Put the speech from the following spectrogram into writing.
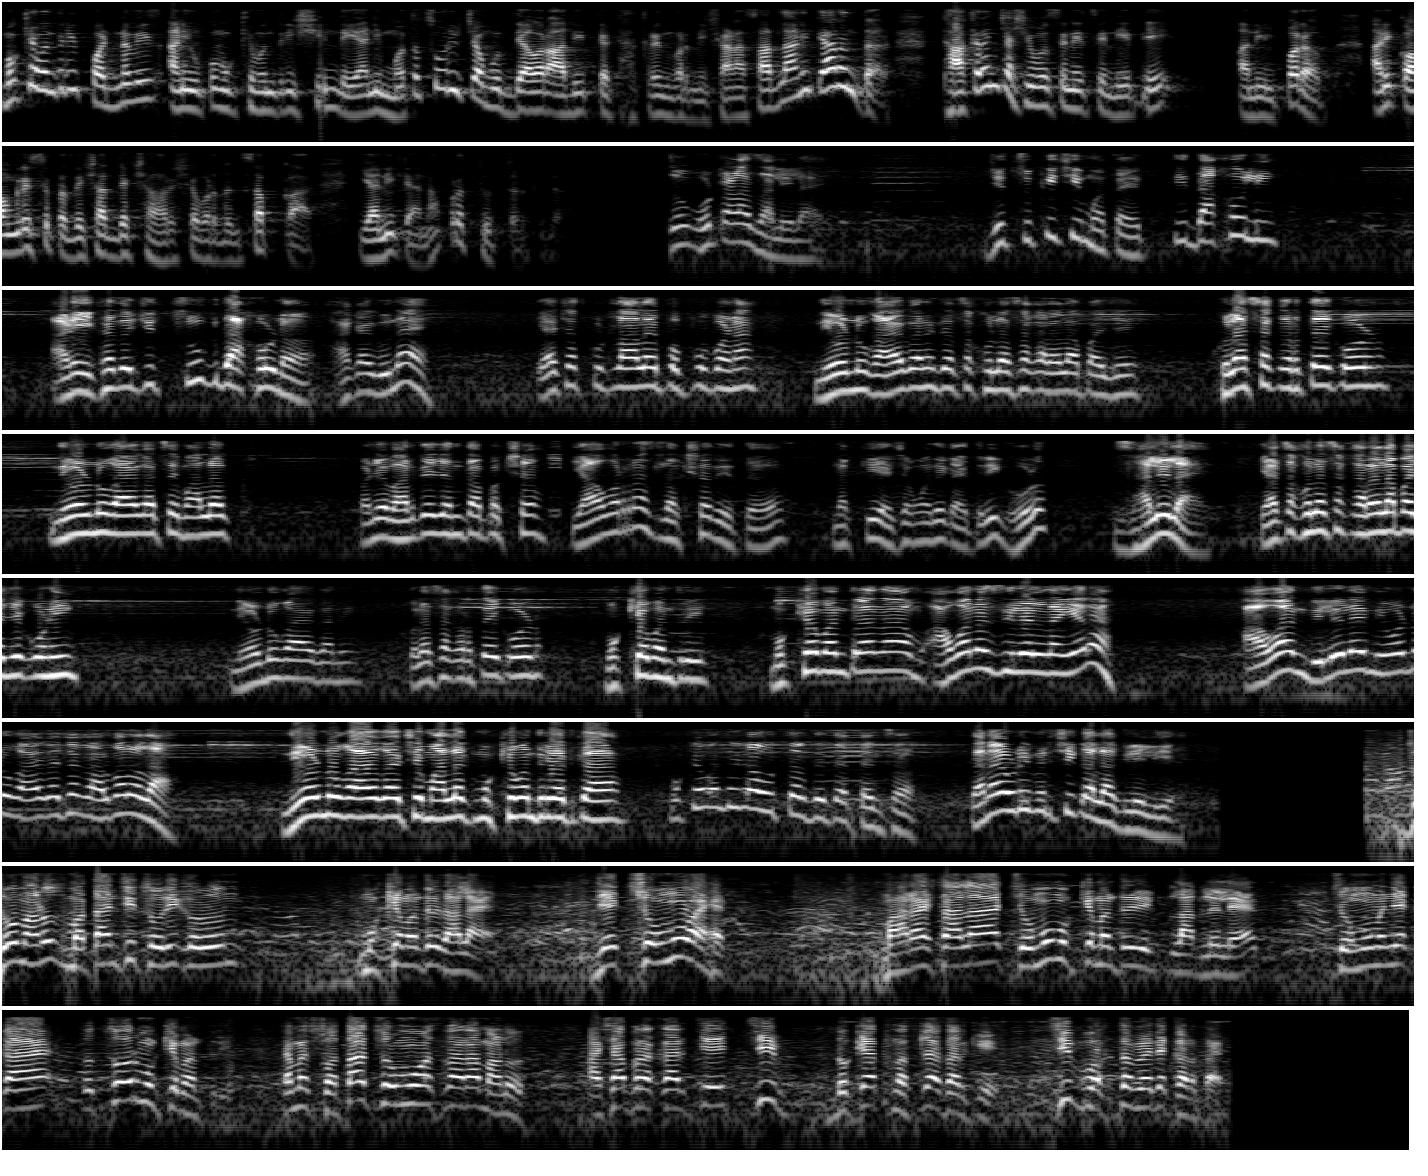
मुख्यमंत्री फडणवीस आणि उपमुख्यमंत्री शिंदे यांनी मतचोरीच्या मुद्द्यावर आदित्य ठाकरेंवर निशाणा साधला आणि त्यानंतर ठाकरेंच्या शिवसेनेचे नेते अनिल परब आणि काँग्रेसचे प्रदेशाध्यक्ष हर्षवर्धन सपकाळ यांनी त्यांना प्रत्युत्तर दिलं. जो घोटाळा झालेला आहे जी चुकीची मतं आहेत ती दाखवली. आणि एखाद्याची चूक दाखवणं हा काय गुन्हा आहे? याच्यात कुठला आलाय पप्पूपणा? निवडणूक आयोगाने त्याचा खुलासा करायला पाहिजे. खुलासा करतोय कोण? निवडणूक आयोगाचे मालक म्हणजे भारतीय जनता पक्ष यावरच लक्षात येतं नक्की याच्यामध्ये काहीतरी घोळ झालेला आहे. याचा खुलासा करायला पाहिजे कोणी? निवडणूक आयोगाने. खुलासा करतोय कोण? मुख्यमंत्री. मुख्यमंत्र्यांना आव्हानच दिलेलं नाहीये ना. आव्हान दिलेलं आहे निवडणूक आयोगाच्या कारभाराला. निवडणूक आयोगाचे मालक मुख्यमंत्री आहेत का? मुख्यमंत्री का उत्तर देतात त्यांचं? त्यांना एवढी मिरची का लागलेली आहे? जो माणूस मतांची चोरी करून मुख्यमंत्री झालाय जे चोमू आहेत महाराष्ट्राला चोमू मुख्यमंत्री लाभलेले आहेत. चोमू म्हणजे काय? तो चोर मुख्यमंत्री. त्यामुळे स्वतः चोमू असणारा माणूस अशा प्रकारचे चीप डोक्यात नसल्यासारखे चीप वक्तव्य ते करत आहेत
